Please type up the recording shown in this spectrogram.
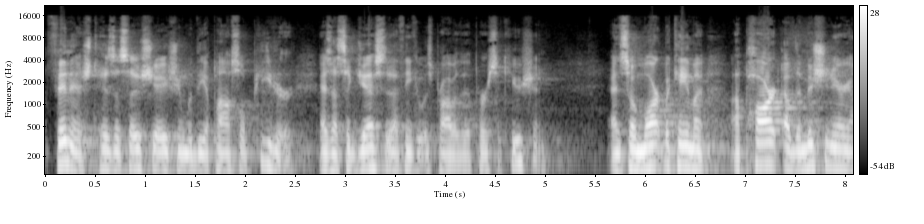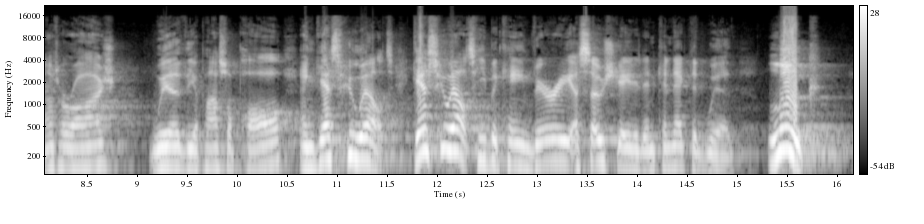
finished his association with the Apostle Peter. As I suggested, I think it was probably the persecution. And so Mark became a, a part of the missionary entourage with the Apostle Paul. And guess who else? Guess who else he became very associated and connected with? Luke,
